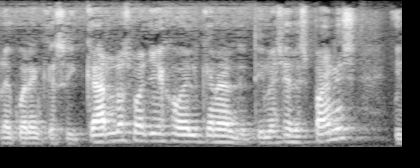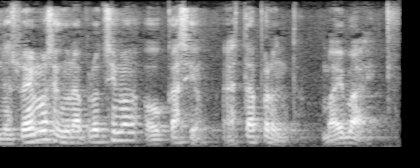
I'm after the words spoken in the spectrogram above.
Recuerden que soy Carlos Vallejo del canal de Teenager Spanish y nos vemos en una próxima ocasión. Hasta pronto. Bye bye.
